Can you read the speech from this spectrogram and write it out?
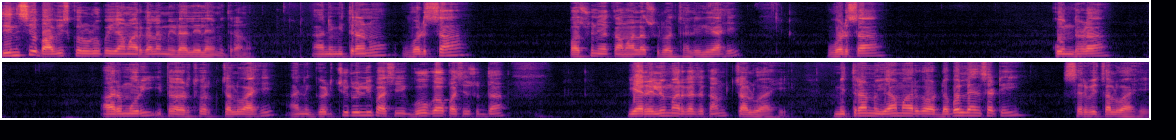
तीनशे बावीस करोड रुपये या मार्गाला मिळालेले आहे मित्रांनो. आणि मित्रांनो वडसापासून या कामाला सुरुवात झालेली आहे. वडसा कोंधळा आरमोरी इथं अर्थवर्क चालू आहे. आणि गडचिरोलीपाशी गोगावपाशी सुद्धा या रेल्वे मार्गाचं काम चालू आहे. मित्रांनो या मार्गावर डबल लाईनसाठी सर्वे चालू आहे.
